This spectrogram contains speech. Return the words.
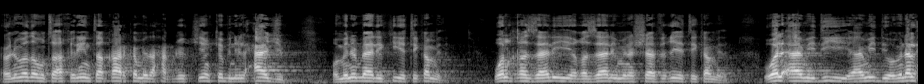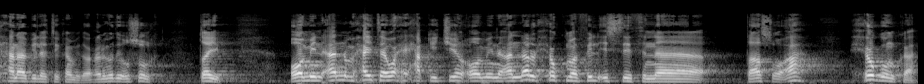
culimmada mutaahiriinta qaar ka mida xaqiijiyeen ka bni lxaajib oo min almaalikiyati ka mida wlghazaliyi hazali min ashaaficiyati ka mida wlaamidiyi aamidi oo min alxanaabilati ka mid oo culimadii usuulka ayb oo min maxay tahay waxay xaqiijiyeen oo min ana alxukma fi listinaa taas oo ah xukumka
